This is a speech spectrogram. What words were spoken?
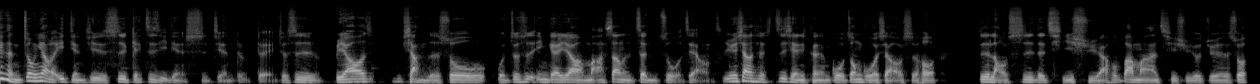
以很重要的一点，其实是给自己一点时间，对不对？就是不要想着说我就是应该要马上的振作这样子，因为像是之前可能国中国小的时候，就是老师的期许啊，或爸妈的期许，就觉得说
